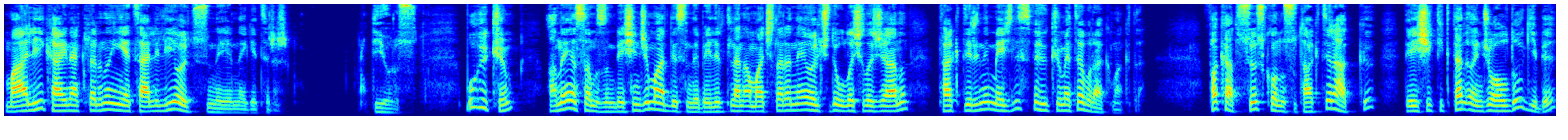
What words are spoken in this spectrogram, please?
mali kaynaklarının yeterliliği ölçüsünde yerine getirir diyoruz. Bu hüküm anayasamızın 5. maddesinde belirtilen amaçlara ne ölçüde ulaşılacağının takdirini meclis ve hükümete bırakmakta. Fakat söz konusu takdir hakkı değişiklikten önce olduğu gibi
